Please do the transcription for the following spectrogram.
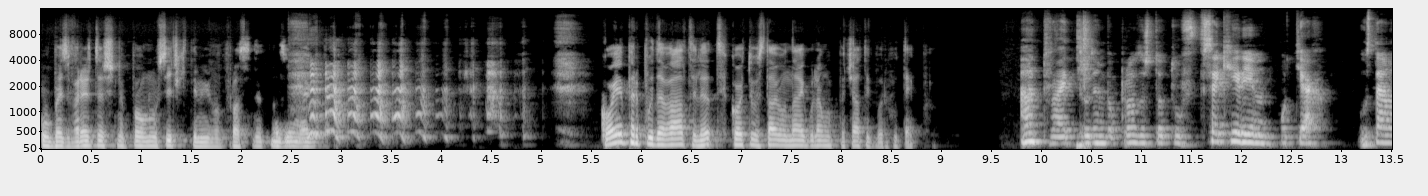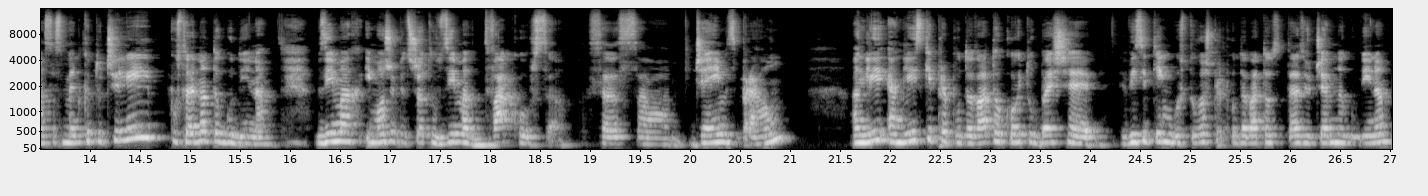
Обезвреждаш напълно всичките ми въпроси до този момент. Кой е преподавателят, който е оставил най-голям отпечатък върху теб? А, това е труден въпрос, защото всеки един от тях остана с мен. Като че ли последната година взимах, и може би защото взимах два курса с а, Джеймс Браун, англи, английски преподавател, който беше визитинг, гостуващ преподавател за тази учебна година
